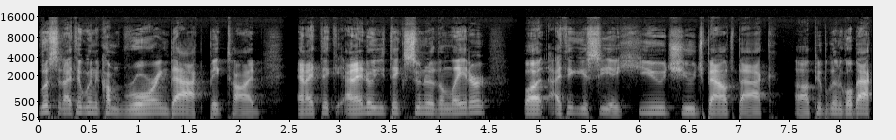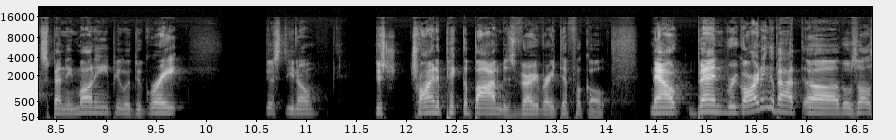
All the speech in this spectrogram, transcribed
listen, I think we're going to come roaring back big time. And I think, and I know you think sooner than later, but I think you see a huge, huge bounce back. Uh, people are going to go back spending money. People do great. Just, you know, just trying to pick the bottom is very, very difficult. Now, Ben, regarding about uh, those other,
